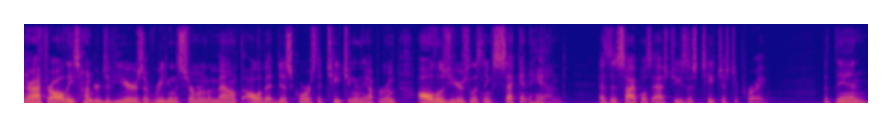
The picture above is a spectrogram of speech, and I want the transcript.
And after all these hundreds of years of reading the Sermon on the Mount, the Olivet Discourse, the teaching in the upper room, all those years listening secondhand as the disciples asked Jesus, teach us to pray. But then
